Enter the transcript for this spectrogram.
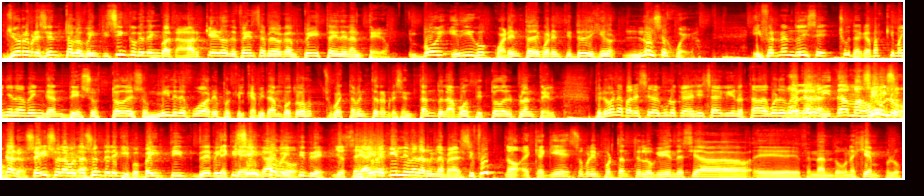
yo represento a los 25 que tengo atados, arquero, defensa, mediocampista y delantero. Voy y digo: 40 de 43 dijeron, no se juega. Y Fernando dice, chuta, capaz que mañana vengan de esos, todos esos miles de jugadores, porque el capitán votó supuestamente representando la voz de todo el plantel, pero van a aparecer algunos que van a decir, ¿sabe que yo no estaba de acuerdo O con la capitán?". mitad más se uno. Hizo, claro, se hizo la votación del equipo, 20 de 25 a Edgardo, 23. yo sé ¿Y ahí que- a quién le van a reclamar? ¿Al Cifut? No, es que aquí es súper importante lo que bien decía eh, Fernando. Un ejemplo.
